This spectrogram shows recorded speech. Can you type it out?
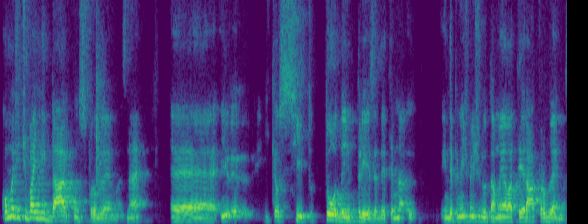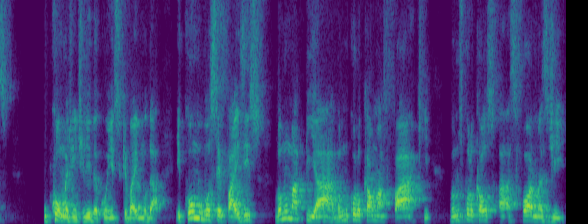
como a gente vai lidar com os problemas, né? É, e, que eu cito, toda empresa, independentemente do tamanho, ela terá problemas. O como a gente lida com isso que vai mudar. E como você faz isso? Vamos mapear, vamos colocar uma FAQ, vamos colocar os, as formas de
